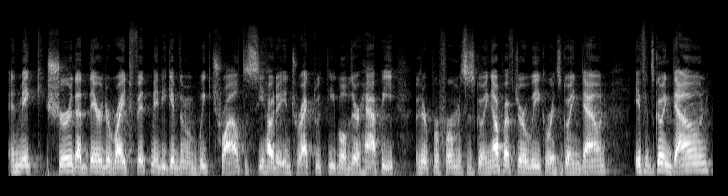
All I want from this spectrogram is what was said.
and make sure that they're the right fit. Maybe give them a week trial to see how they interact with people, if they're happy, if their performance is going up after a week or it's going down. If it's going down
